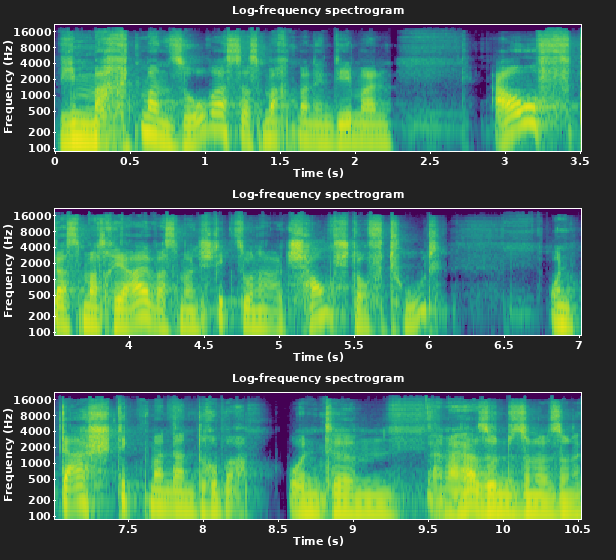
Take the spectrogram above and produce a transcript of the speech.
Wie macht man sowas? Das macht man, indem man auf das Material, was man stickt, so eine Art Schaumstoff tut. Und da stickt man dann drüber. Und ähm, also so eine, so eine,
